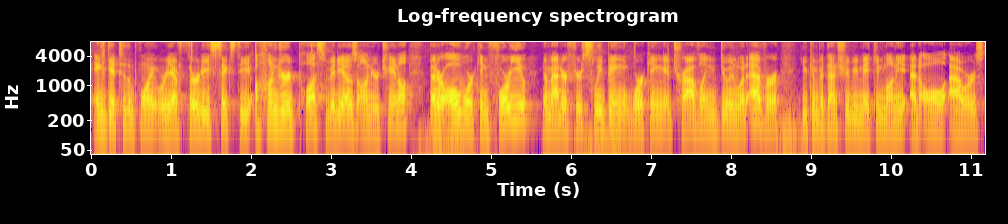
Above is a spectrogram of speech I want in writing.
and get to the point where you have 30, 60, 100 plus videos on your channel that are all working for you, no matter if you're sleeping, working, traveling, doing whatever, you can potentially be making money at all hours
